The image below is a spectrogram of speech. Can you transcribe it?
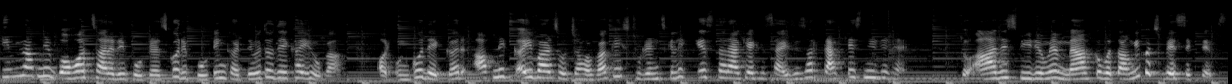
टीवी में आपने बहुत सारे रिपोर्टर्स को रिपोर्टिंग करते हुए तो देखा ही होगा। और उनको देखकर आपने कई बार सोचा होगा कि स्टूडेंट्स के लिए किस तरह के एक्सरसाइजेस और प्रैक्टिस नीडेड है। तो आज इस वीडियो में मैं आपको बताऊँगी कुछ बेसिक टिप्स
